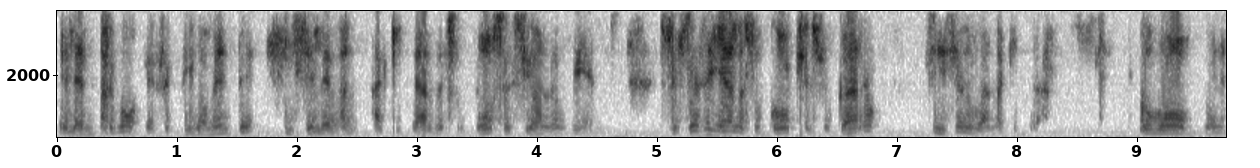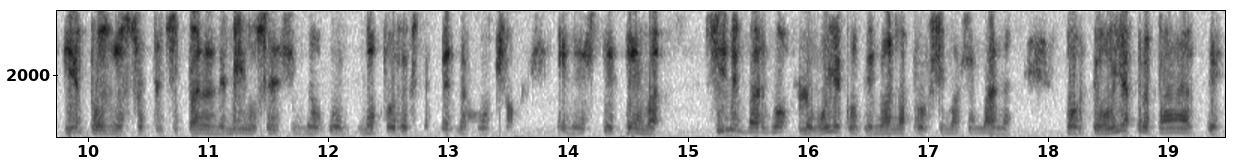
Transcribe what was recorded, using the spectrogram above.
El embargo, efectivamente, sí se le van a quitar de su posesión los bienes. Si usted señala su coche, su carro, sí se lo van a quitar. Como el tiempo es nuestro principal enemigo, si no, no puedo extenderme mucho en este tema. Sin embargo, lo voy a continuar la próxima semana porque voy a prepararte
